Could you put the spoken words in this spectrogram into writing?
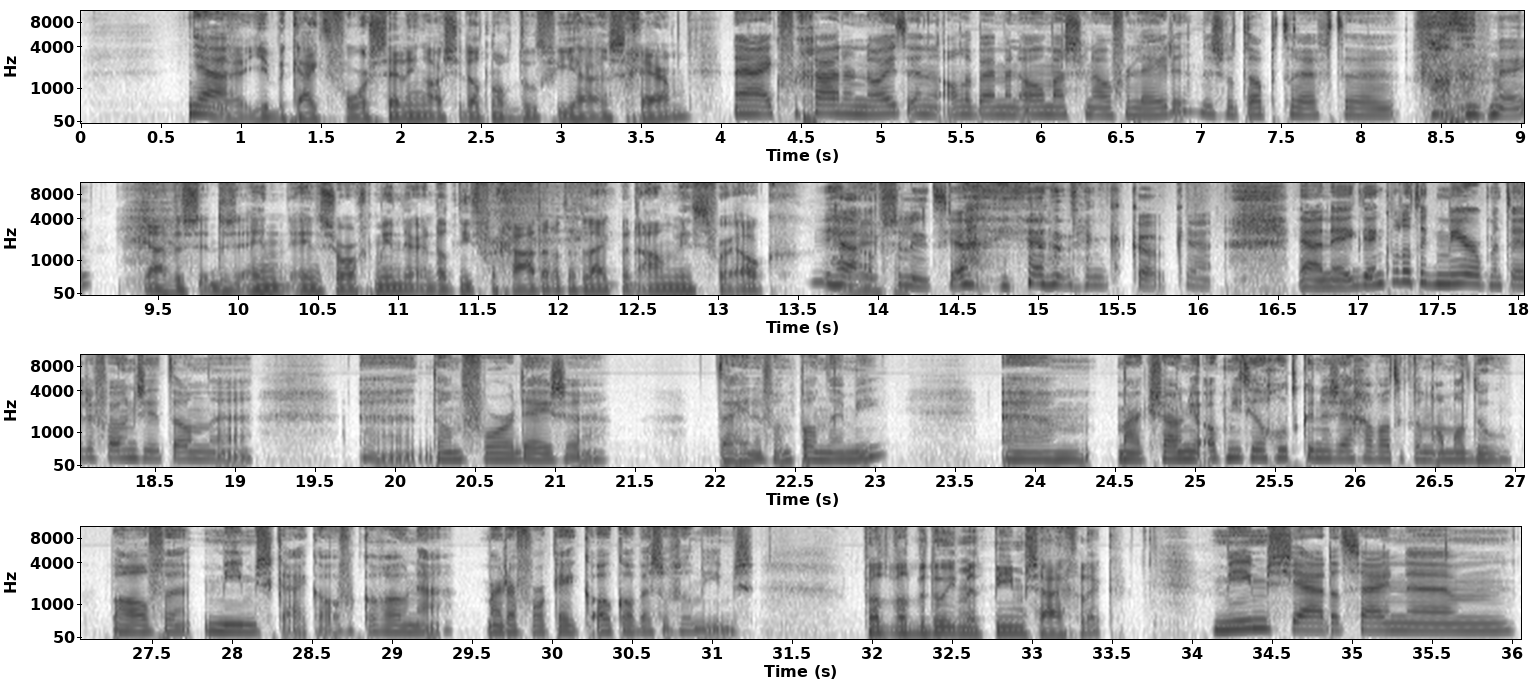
Ja. Je, je, bekijkt voorstellingen als je dat nog doet via een scherm. Nou ja, ik vergader nooit en allebei mijn oma's zijn overleden. Dus wat dat betreft uh, valt het mee. Ja, dus, dus één, één zorg minder en dat niet vergaderen, dat lijkt me een aanwinst voor elk. Ja, leven. absoluut. Ja. ja, dat denk ik ook. Ja. ja, nee, ik denk wel dat ik meer op mijn telefoon zit dan, uh, uh, dan voor deze tijden van pandemie. Um, maar ik zou nu ook niet heel goed kunnen zeggen wat ik dan allemaal doe. Behalve memes kijken over corona. Maar daarvoor keek ik ook al best wel veel memes. Wat, wat bedoel je met memes eigenlijk? Memes, ja, dat zijn. Um,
